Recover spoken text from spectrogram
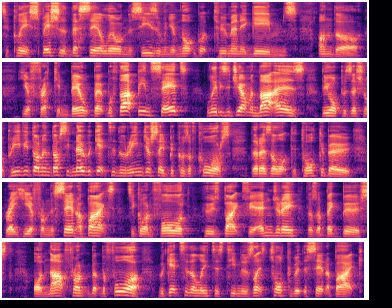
to play, especially this early on the season when you've not got too many games under your freaking belt. But with that being said, ladies and gentlemen, that is the oppositional preview done and dusted. Now we get to the Rangers side because, of course, there is a lot to talk about right here from the centre backs to going forward. Who's back for injury? There's a big boost on that front. But before we get to the latest team news, let's talk about the centre back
